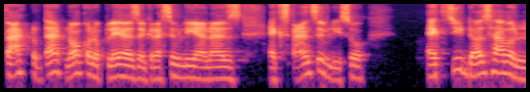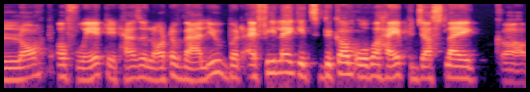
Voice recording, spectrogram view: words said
fact of that not going to play as aggressively and as expansively. So XG does have a lot of weight. It has a lot of value, but I feel like it's become overhyped, just like uh,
